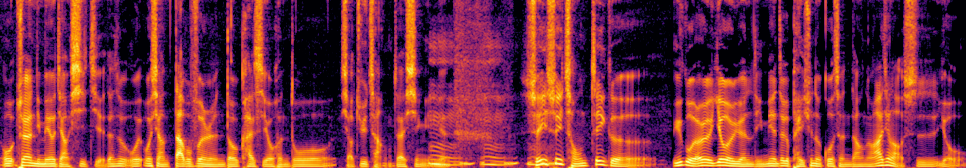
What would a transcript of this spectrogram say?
我虽然你没有讲细节，但是我我想大部分人都开始有很多小剧场在心里面。嗯嗯，所以所以从这个。雨果儿幼儿园里面这个培训的过程当中，阿健老师有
